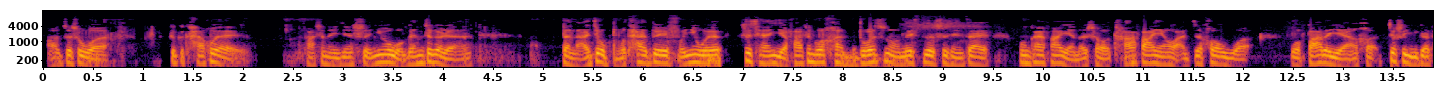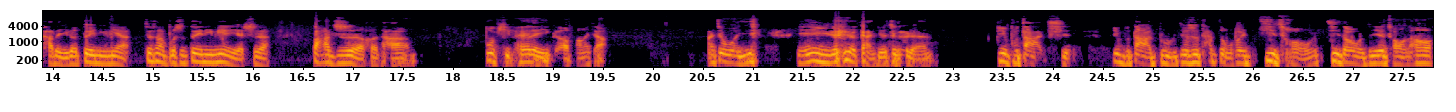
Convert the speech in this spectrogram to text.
啊，这是我这个开会发生了一件事，因为我跟这个人本来就不太对付，因为之前也发生过很多这种类似的事情，在公开发言的时候，他发言完之后，我我发的言和就是一个他的一个对立面，就算不是对立面，也是大致和他不匹配的一个方向。而且我 隐隐约约感觉这个人并不大气，并不大度，就是他总会记仇，记到我这些仇，然后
